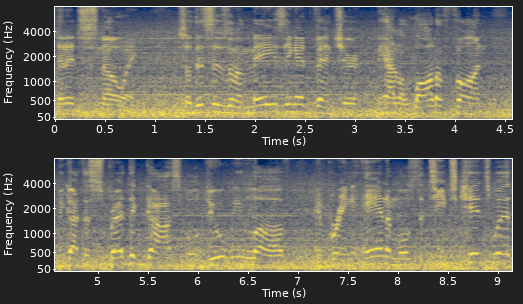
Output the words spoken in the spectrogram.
that it's snowing. So this is an amazing adventure. We had a lot of fun. We got to spread the gospel, do what we love, and bring animals to teach kids with,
